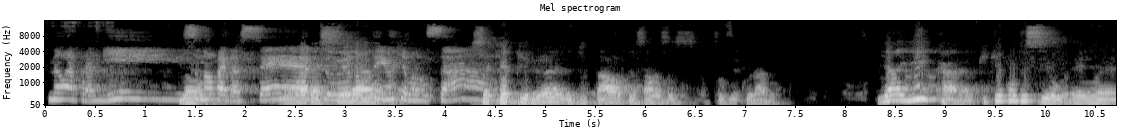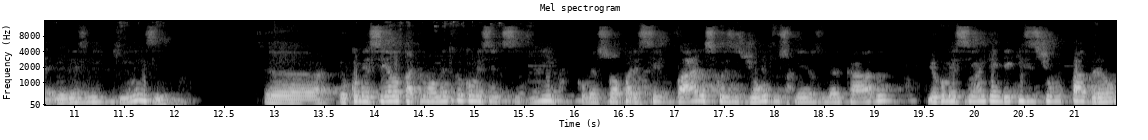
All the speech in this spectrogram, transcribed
Não é para mim, não, isso não vai dar certo, não vai dar certo, eu não tenho que lançar. Isso aqui é pirâmide e tal, pensava essas, essas loucuradas. E aí, cara, o que, que aconteceu? É, em 2015, uh, eu comecei a notar que no momento que eu comecei a te seguir, começou a aparecer várias coisas de outros players do mercado e eu comecei a entender que existia um padrão.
